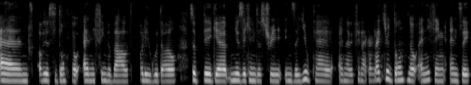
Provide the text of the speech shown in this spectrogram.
and obviously don't know anything about Hollywood or the big uh, music industry in the UK and everything like. Like you don't know anything, and they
